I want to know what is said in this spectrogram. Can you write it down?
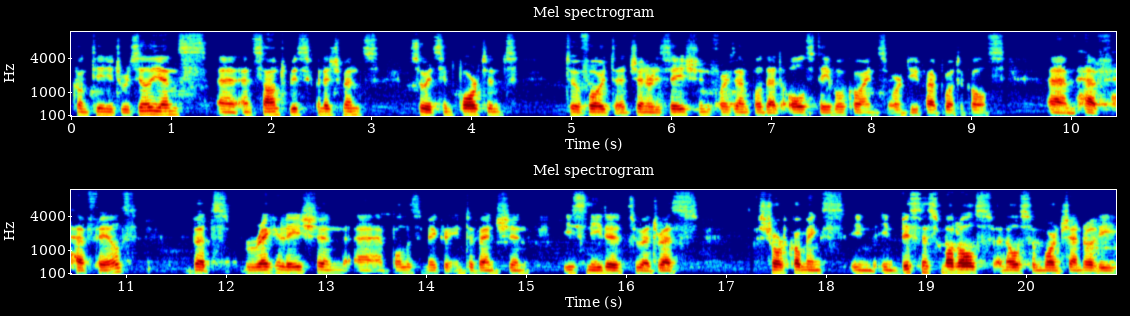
continued resilience and, and sound risk management. So it's important to avoid a generalization, for example, that all stablecoins or DeFi protocols um, have, have failed. But regulation and policymaker intervention is needed to address shortcomings in, in business models and also more generally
